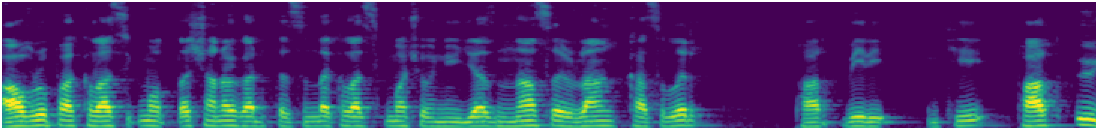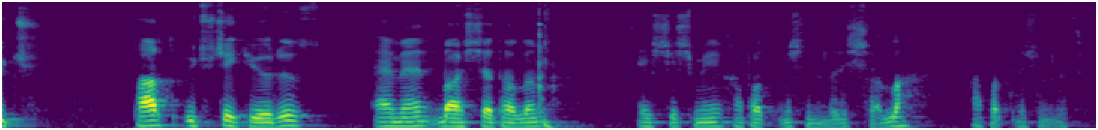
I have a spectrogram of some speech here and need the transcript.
Avrupa Klasik modda Şanok haritasında klasik maç oynayacağız. Nasıl rank kasılır? Part 1 2 Part 3. Part 3'ü çekiyoruz. Hemen başlatalım. Eşleşmeyi kapatmışımdır inşallah. Kapatmışımdır.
